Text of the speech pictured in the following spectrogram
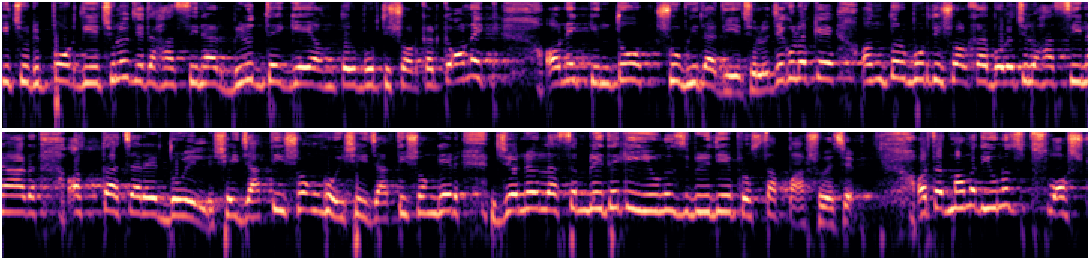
কিছু রিপোর্ট দিয়েছিল, যেটা হাসিনার বিরুদ্ধে গিয়ে অন্তর্বর্তী সরকারকে অনেক অনেক কিন্তু সুবিধা দিয়েছিল। যেগুলোকে অন্তর্বর্তী সরকার বলেছিল হাসিনার অত্যাচারের দলিল। সেই জাতিসংঘই, সেই জাতিসংঘের জেনারেল অ্যাসেম্বলি থেকে ইউনুস বিরোধী প্রস্তাব পাশ হয়েছে। অর্থাৎ মোহাম্মদ ইউনুস স্পষ্ট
